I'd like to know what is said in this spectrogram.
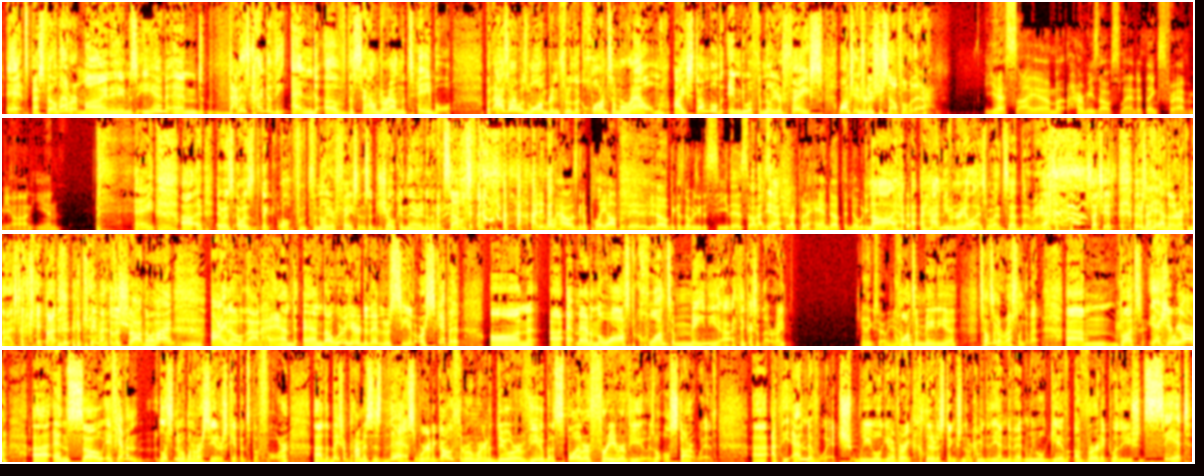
It's best film ever. My name's Ian, and that is kind of the end of the sound around the table. But as I was wandering through the quantum realm, I stumbled into a familiar face. Why don't you introduce yourself over there? Yes, I am Hermes Auslander. Thanks for having me on, Ian. Hey, uh, it was, it was like, well, from familiar face, it was a joke in there in and of itself. I didn't know how I was going to play off of it, you know, because nobody's going to see this. So I was just Uh, yeah. like, should I put a hand up that nobody? No, I, I hadn't even realized what I'd said there. But yeah, such a, there was a hand that I recognized. It came out, it came out of the shot, and I went, I, I know that hand. And uh, we're here today to do a see it or skip it on uh, Ant Man and the Wasp: Quantum Mania. I think I said that right. I think so. Yeah. Quantum Mania sounds like a wrestling event. Um, but yeah, here we are. Uh, and so if you haven't listened to one of our theater skippets before, uh, the basic premise is this. We're going to go through and we're going to do a review, but a spoiler free review is what we'll start with. Uh, at the end of which we will give a very clear distinction that we're coming to the end of it and we will give a verdict whether you should see it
